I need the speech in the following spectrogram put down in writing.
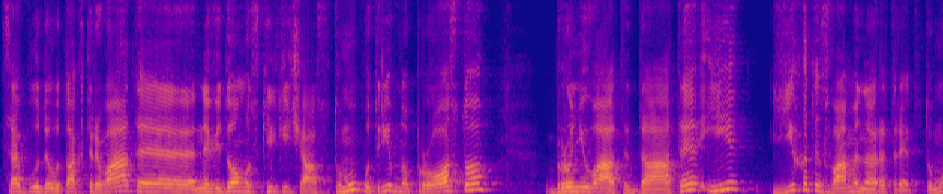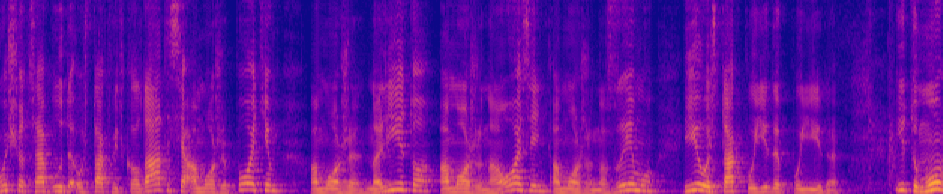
це буде отак тривати невідомо скільки часу. Тому потрібно просто бронювати дати і їхати з вами на ретрит. Тому що це буде ось так відкладатися, а може потім, а може на літо, а може на осінь, а може на зиму. І ось так поїде, поїде. І тому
